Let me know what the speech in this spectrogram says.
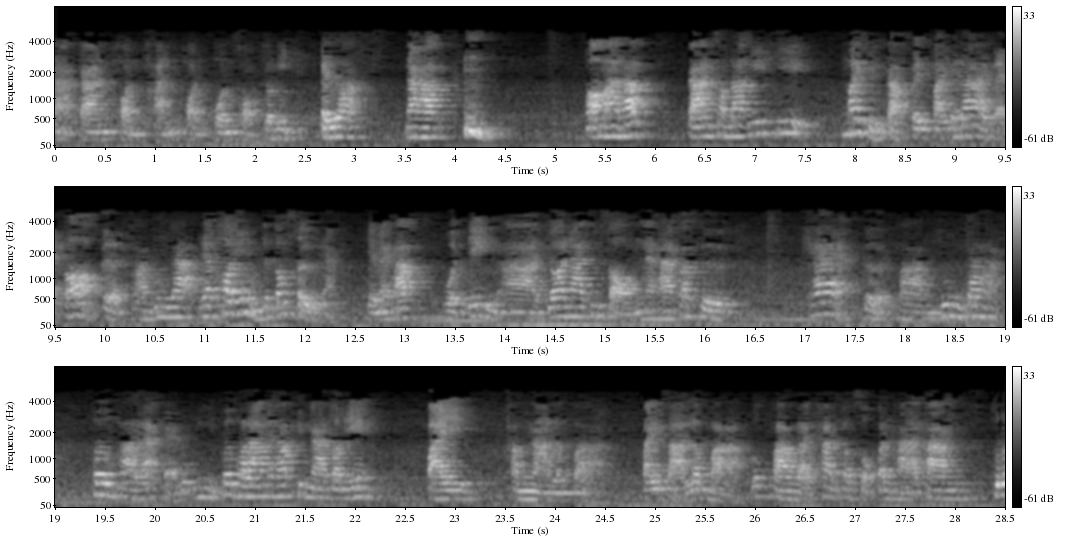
ณะการผ่อนผันผ่อนปลนของเจ้าหนี้เป็นหลักนะครับ ต่อมาครับ การชำระหนี้ที่ไม่ถึงกับเป็นไปไม่ได้ แต่ก็เกิดความยุ่งยากเนี่ยข้อที่ผมจะต้องสื่อเนี่ยเห็นไหมครับ wording ย่อหน้าที่สองนะฮะก็คือแค่เกิดความยุ่งยาก เพิ่มภาระแก่ลูกหนี้เพิ่มภาระไหมครับทีมงานตอนนี้ไปทำงานลำบาก ไปศาลลำบากลูกความหลายท่านประสบปัญหาทางธุร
